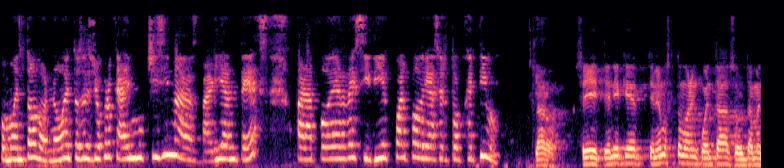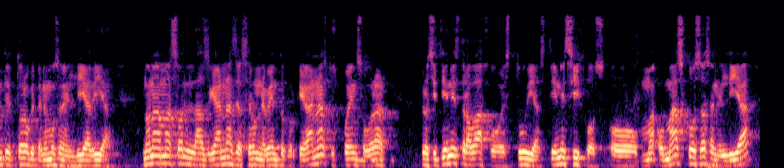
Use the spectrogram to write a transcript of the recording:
como en todo, ¿no? Entonces yo creo que hay muchísimas variantes para poder decidir cuál podría ser tu objetivo. Claro, sí, tiene que, tenemos que tomar en cuenta absolutamente todo lo que tenemos en el día a día. No nada más son las ganas de hacer un evento, porque ganas pues pueden sobrar, pero si tienes trabajo, estudias, tienes hijos o, más cosas en el día,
